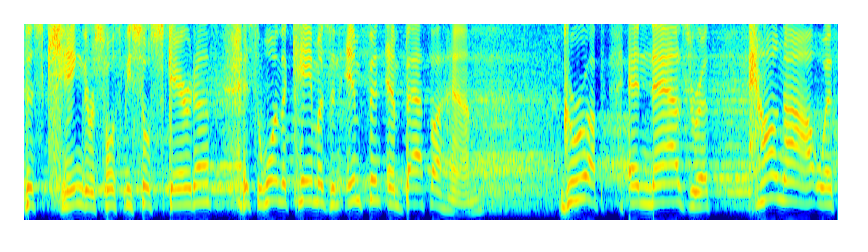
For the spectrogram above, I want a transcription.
this king that we're supposed to be so scared of? It's the one that came as an infant in Bethlehem grew up in Nazareth, hung out with,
